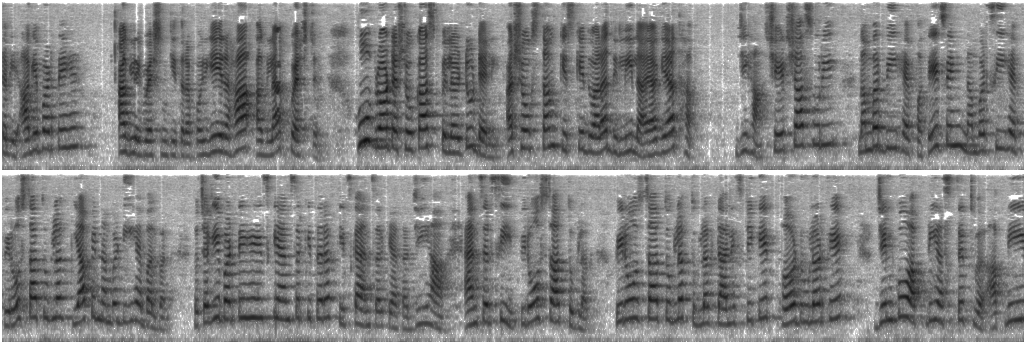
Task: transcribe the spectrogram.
चलिए आगे बढ़ते हैं. अगले क्वेश्चन की तरफ़ और ये रहा अगला question who brought Ashoka pillar to Delhi Ashok स्तंभ किसके द्वारा दिल्ली लाया गया था? जी हाँ शेरशाह सूरी, नंबर बी है फतेह सिंह, नंबर सी है फिरोज शाह तुगलक, या फिर नंबर डी है बलबन। तो चलिए बढ़ते हैं इसके आंसर की तरफ़, कि इसका आंसर क्या था? जी हाँ answer C, Firoz Shah Tughlaq. Firoz Shah Tughlaq Tughlaq dynasty के थर्ड रूलर थे, जिनको अपनी अस्तित्व, अपनी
